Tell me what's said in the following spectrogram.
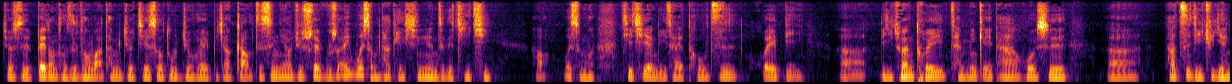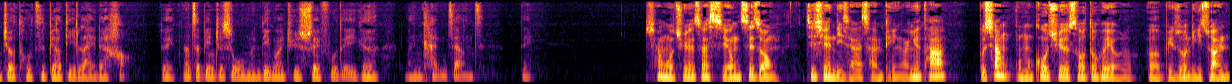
就是被动投资方法，他们就接受度就会比较高。只是你要去说服说，哎，为什么他可以信任这个机器？好，为什么机器人理财投资会比呃理专推产品给他，或是呃他自己去研究投资标的来的好？对，那这边就是我们另外去说服的一个门槛，这样子。对像我觉得在使用这种机器人理财的产品啊，因为它不像我们过去的时候都会有呃，比如说理专，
